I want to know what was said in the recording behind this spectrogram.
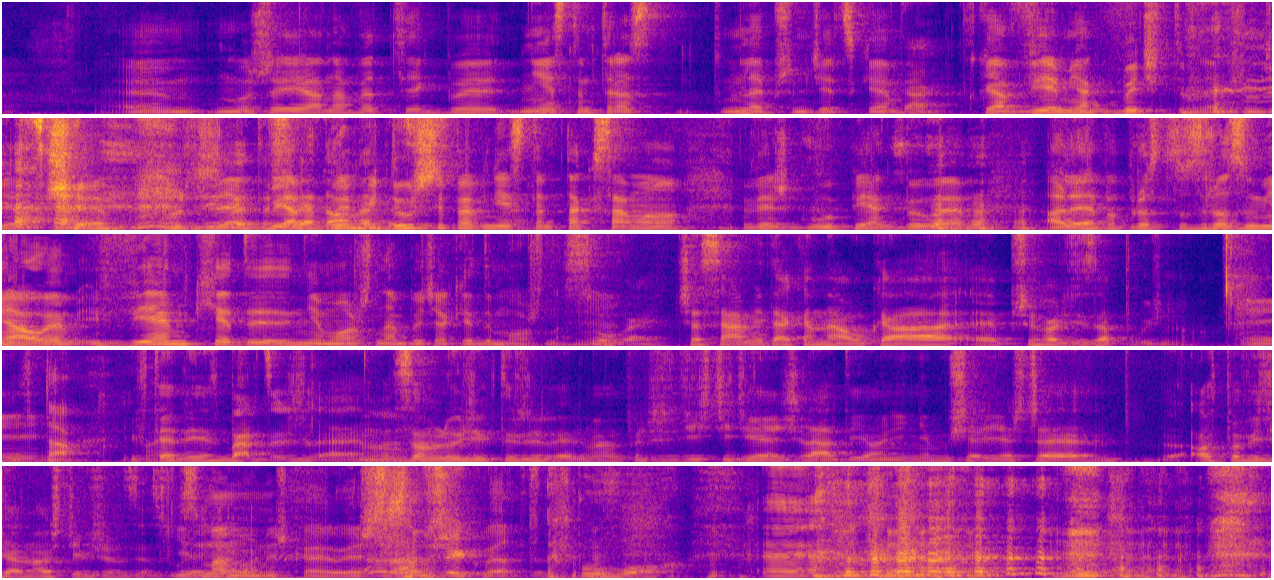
może ja nawet jakby nie jestem teraz tym lepszym dzieckiem, Tak. tylko ja wiem jak być tym lepszym dzieckiem. Możliwe, jakby ja w głębi duszy pewnie tak. jestem tak samo, wiesz, głupi jak byłem, ale ja po prostu zrozumiałem i wiem kiedy nie można być, a kiedy można. Nie? Słuchaj, czasami taka nauka e, przychodzi za późno. I, Tak. I tak. wtedy jest bardzo źle. No. Są ludzie, którzy wiesz, mają po 39 lat i oni nie musieli jeszcze odpowiedzialności wziąć za I swoje z mamą mieszkają jeszcze Na na przykład. przykład. Pół Włoch. E,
